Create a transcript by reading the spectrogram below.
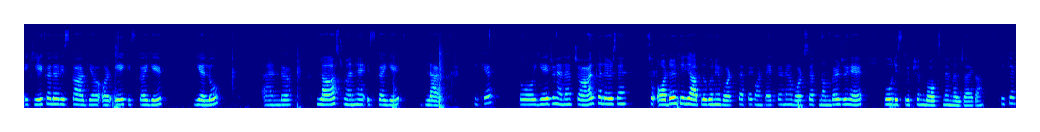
एक ये कलर इसका आ गया और एक इसका ये येलो। एंड लास्ट वन है इसका ये ब्लैक ठीक है? तो ये जो है ना, चार कलर्स हैं। सो ऑर्डर के लिए आप लोगों ने व्हाट्सएप पे कांटेक्ट करना है। व्हाट्सएप नंबर जो है, वो डिस्क्रिप्शन बॉक्स में मिल जाएगा, ठीक है?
